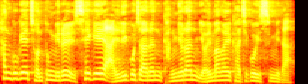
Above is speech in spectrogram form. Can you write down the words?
한국의 전통미를 세계에 알리고자 하는 강렬한 열망을 가지고 있습니다.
